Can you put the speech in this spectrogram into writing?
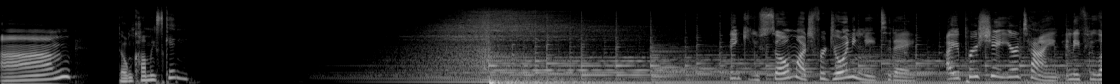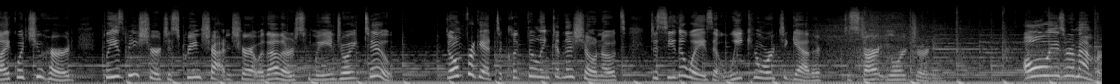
on Don't Call Me Skinny. Thank you so much for joining me today. I appreciate your time, and if you like what you heard, please be sure to screenshot and share it with others who may enjoy it too. Don't forget to click the link in the show notes to see the ways that we can work together to start your journey. Always remember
